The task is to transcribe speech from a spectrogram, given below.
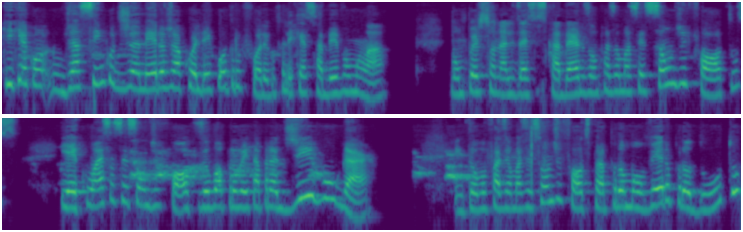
Que que, no dia 5 de janeiro eu já acordei com outro fôlego. Eu falei, quer saber? Vamos lá. Vamos personalizar esses cadernos, vamos fazer uma sessão de fotos. E aí, com essa sessão de fotos, eu vou aproveitar para divulgar. Então, eu vou fazer uma sessão de fotos para promover o produto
